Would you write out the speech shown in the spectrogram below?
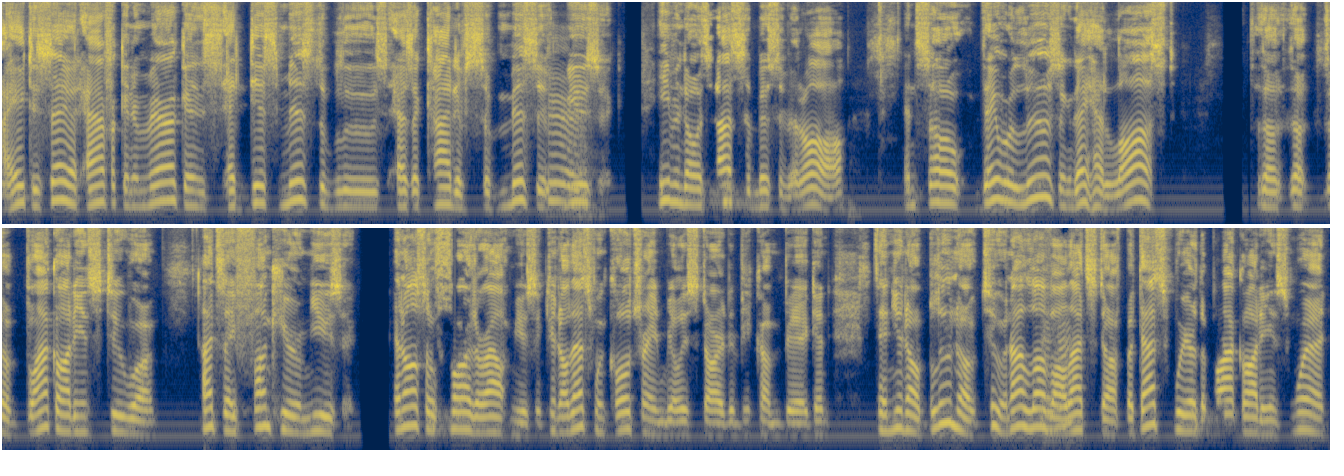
I hate to say it, African Americans had dismissed the blues as a kind of submissive mm. music, even though it's not submissive at all. And so they were losing, they had lost the, the, the black audience to, uh, I'd say, funkier music and also farther out music. You know, that's when Coltrane really started to become big, and and you know, Blue Note too. And I love mm-hmm. all that stuff, but that's where the black audience went,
